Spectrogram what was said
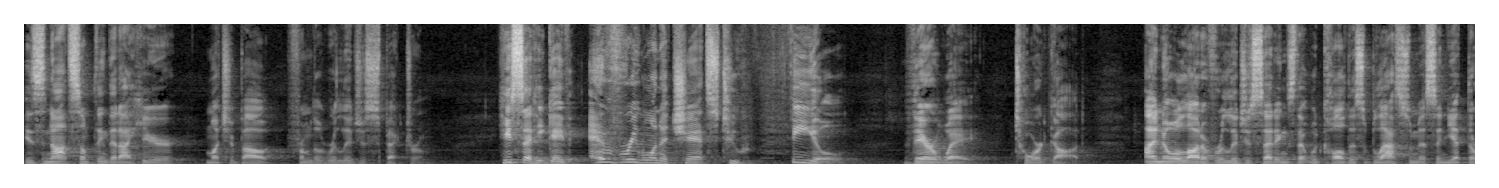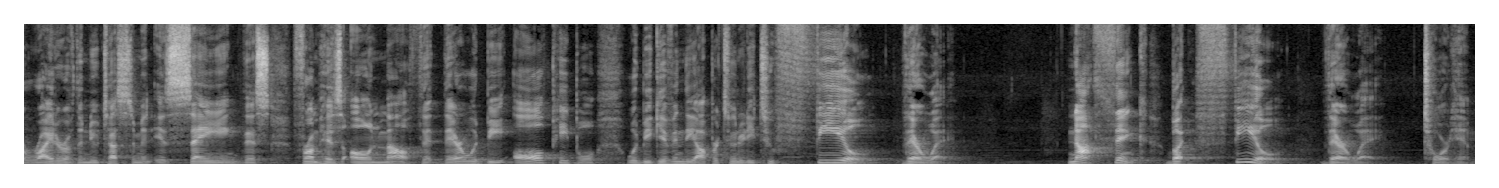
is not something that I hear much about from the religious spectrum. He said he gave everyone a chance to feel their way toward God. I know a lot of religious settings that would call this blasphemous, and yet the writer of the New Testament is saying this from his own mouth that there would be all people would be given the opportunity to feel their way. Not think, but feel their way toward him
